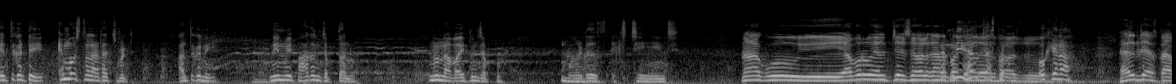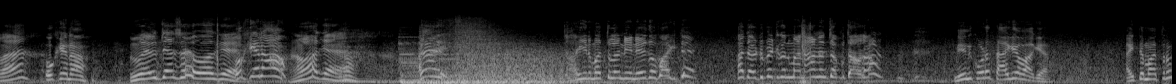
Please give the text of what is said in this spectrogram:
ఎందుకంటే ఎమోషనల్ అటాచ్మెంట్ అందుకని నేను మీ ఫాదర్ని చెప్తాను. నువ్వు నా వైఫ్ని చెప్పు. మర్డర్స్ ఎక్స్చేంజ్ నాకు ఎవరు హెల్ప్ చేసేవాళ్ళు కనపడలేదు ఓకేనా? హెల్ప్ చేస్తావా? ఓకేనా? నువ్వు హెల్ప్ చేస్తావు? ఓకే. ఓకేనా? ఓకే! తాగిన మత్తులో నేనేదో బాగితే అది అడ్డు పెట్టుకుని మా నాన్న చంపుతావురా? నేను కూడా తాగే వాగా. అయితే మాత్రం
